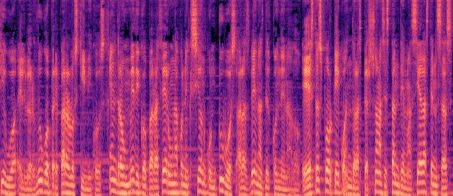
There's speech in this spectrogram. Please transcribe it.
el verdugo prepara los químicos. Entra un médico para hacer una conexión con tubos a las venas del condenado. Esto es porque cuando las personas están demasiadas tensas,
